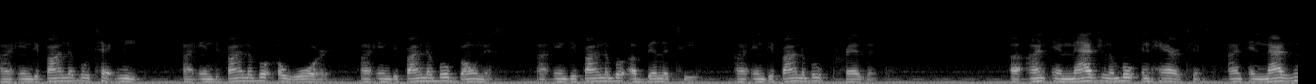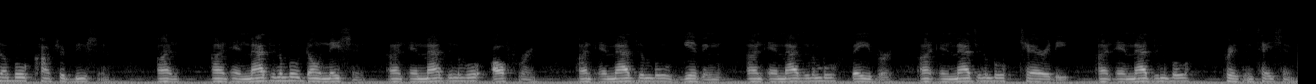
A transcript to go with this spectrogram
an indefinable technique, an indefinable award, an indefinable bonus, an indefinable ability, an indefinable present, an unimaginable inheritance, an unimaginable contribution, an unimaginable donation, unimaginable offering, unimaginable giving, unimaginable favor, unimaginable charity, unimaginable presentation,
